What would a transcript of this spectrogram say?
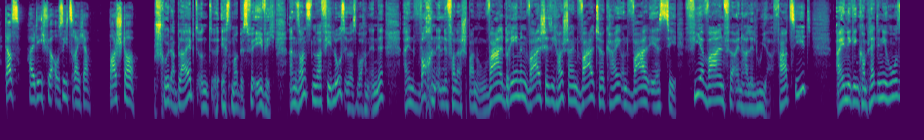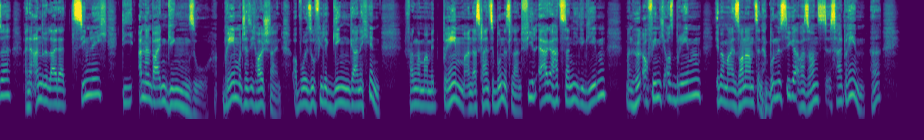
Das halte ich für aussichtsreicher. Basta. Schröder bleibt und äh, erstmal bis für ewig. Ansonsten war viel los übers Wochenende. Ein Wochenende voller Spannung. Wahl Bremen, Wahl Schleswig-Holstein, Wahl Türkei und Wahl ESC. Vier Wahlen für ein Halleluja. Fazit? Eine ging komplett in die Hose, eine andere leider ziemlich. Die anderen beiden gingen so. Bremen und Schleswig-Holstein. Obwohl so viele gingen gar nicht hin. Fangen wir mal mit Bremen an, das kleinste Bundesland. Viel Ärger hat es da nie gegeben. Man hört auch wenig aus Bremen. Immer mal sonnabends in der Bundesliga, aber sonst ist halt Bremen.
